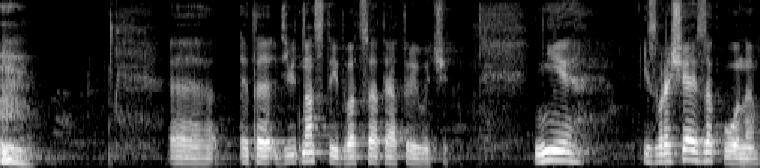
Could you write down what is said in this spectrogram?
э, это 19 и 20 отрывочек. «Не извращай закона,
